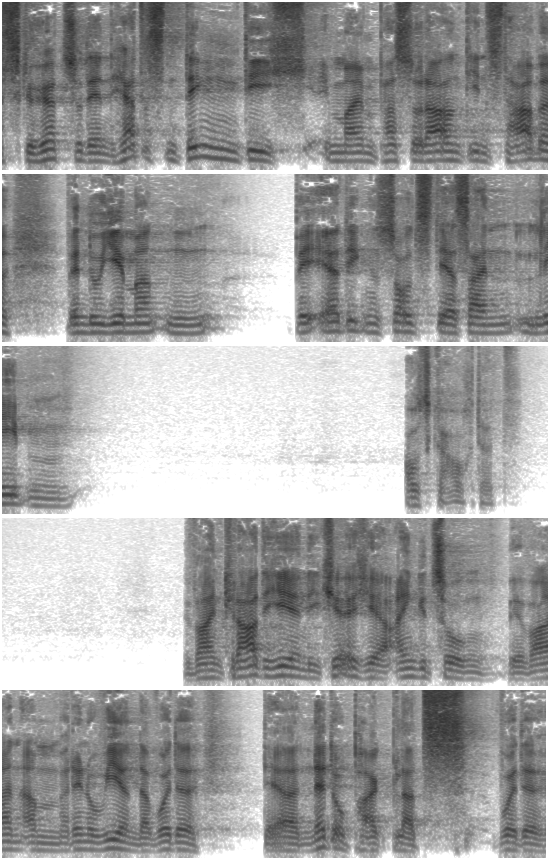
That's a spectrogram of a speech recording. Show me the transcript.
Es gehört zu den härtesten Dingen, die ich in meinem pastoralen Dienst habe, wenn du jemanden beerdigen sollst, der sein Leben ausgehaucht hat. Wir waren gerade hier in die Kirche eingezogen. Wir waren am Renovieren. Da wurde der Netto-Parkplatz wurde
